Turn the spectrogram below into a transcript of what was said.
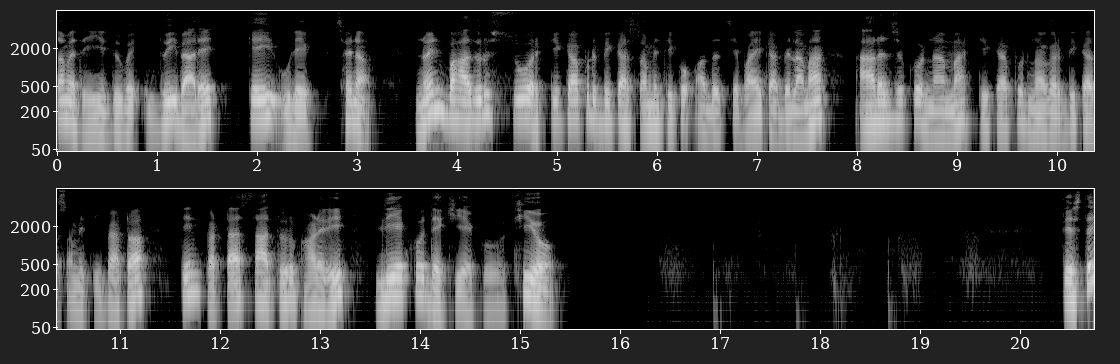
समेत यी दुवै दुईबारे केही उल्लेख छैन। नयन बहादुर स्वर टिकापुर विकास समितिको अध्यक्ष भएका बेलामा आरजुको नाममा टिकापुर नगर विकास समितिबाट तिन कट्टा सातुर घडेरी लिएको देखिएको थियो। त्यस्तै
